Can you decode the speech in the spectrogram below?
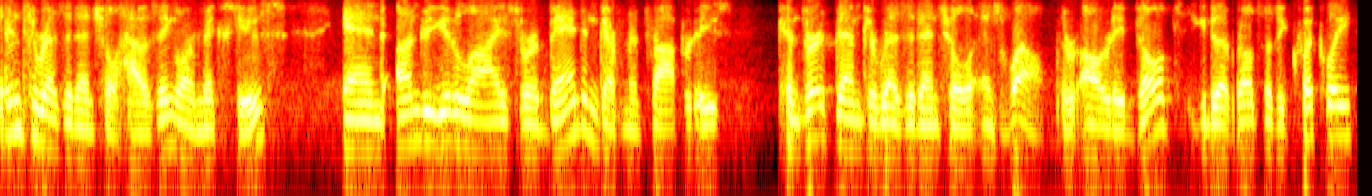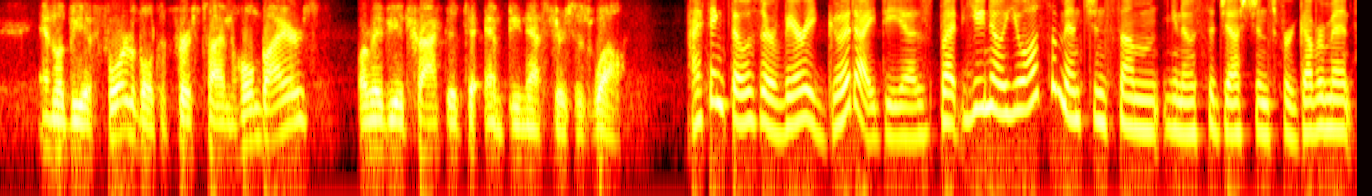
into residential housing or mixed use and underutilized or abandoned government properties, convert them to residential as well. They're already built. You can do that relatively quickly, and it'll be affordable to first time home buyers or maybe attracted to empty nesters as well. I think those are very good ideas, but you know, you also mentioned some, you know, suggestions for government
